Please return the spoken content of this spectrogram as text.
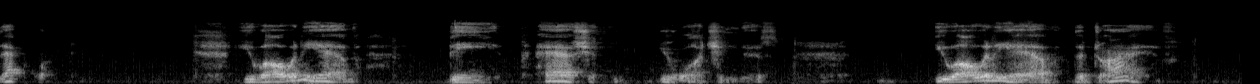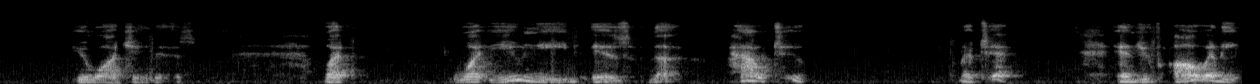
network. You already have the passion. You're watching this. You already have the drive. You're watching this. What what you need is the how to. That's it. And you've already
